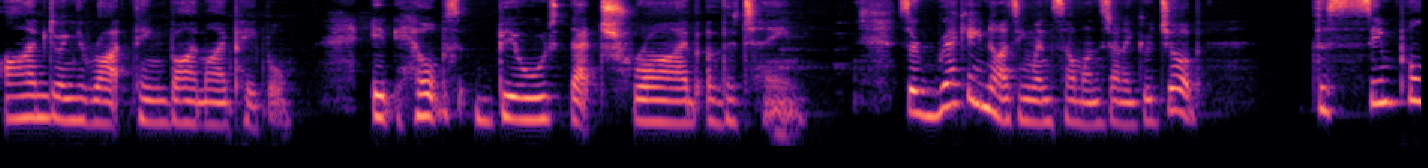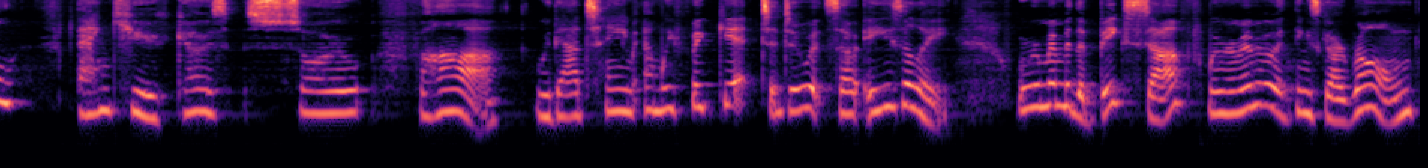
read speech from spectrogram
I'm doing the right thing by my people. It helps build that tribe of the team. So, recognizing when someone's done a good job, the simple thank you goes so far with our team, and we forget to do it so easily. We remember the big stuff, we remember when things go wrong,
